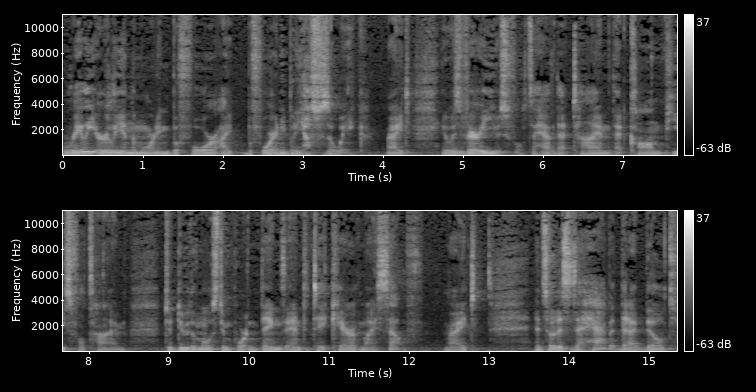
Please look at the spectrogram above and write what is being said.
really early in the morning before I before anybody else was awake. Right? It was very useful to have that time, that calm, peaceful time, to do the most important things and to take care of myself. Right? And so this is a habit that I built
